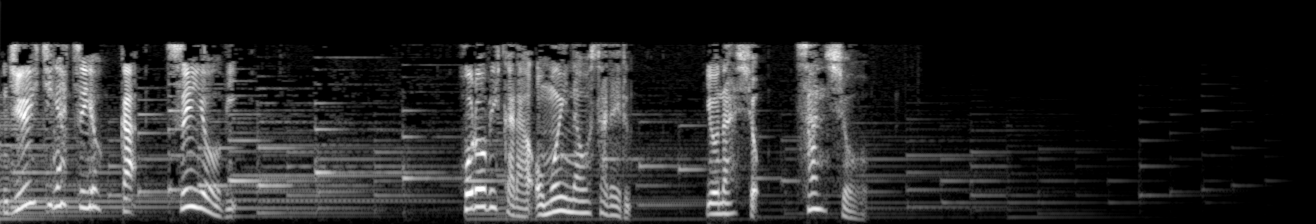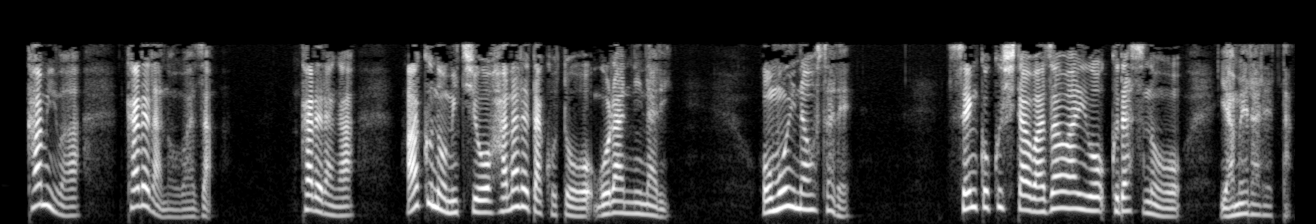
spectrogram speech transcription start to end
11月4日水曜日。滅びから思い直される。ヨナ書三章。神は彼らの技、彼らが悪の道を離れたことをご覧になり、思い直され、宣告した災いを下すのをやめられた。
